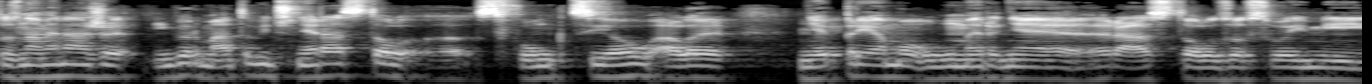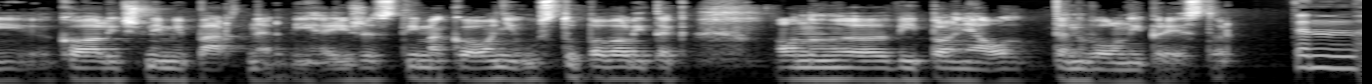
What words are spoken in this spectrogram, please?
To znamená, že Igor Matovič nerastol e, s funkciou, ale nepriamo úmerne rástol so svojimi koaličnými partnermi. Hej, že s tým, ako oni ustupovali, tak on e, vyplňal ten voľný priestor. Ten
